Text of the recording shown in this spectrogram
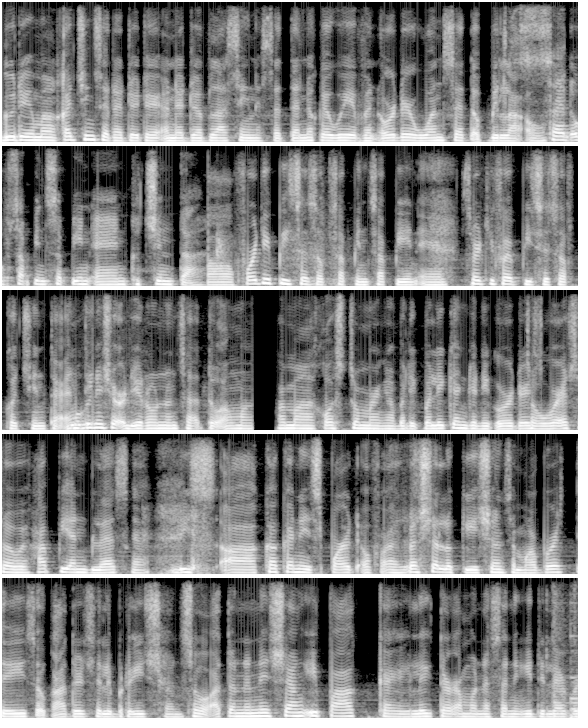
Good day mga kaching sa another day, another blessing na sa tano kay we have an order one set of bilao. Side of sapin-sapin and kuchinta. Uh, 40 pieces of sapin-sapin and 35 pieces of kuchinta. And muna siya order nun sa ato ang mga ang mga customer nga balik-balikan ganig order. So we're so happy and blessed nga this uh, kakani is part of a special occasion sa mga birthdays o other celebration. So ato na ni siyang ipack kay later amo na sa ning i-deliver.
